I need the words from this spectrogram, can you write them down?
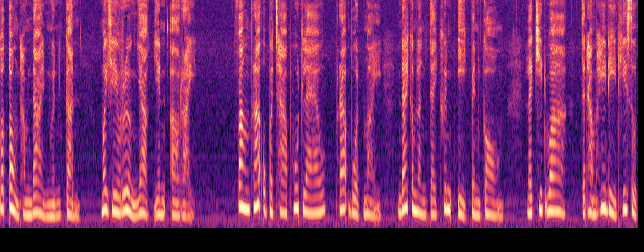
ก็ต้องทำได้เหมือนกัน ไม่ใช่เรื่องยากเย็นอะไร ฟังพระอุปชาพูดแล้ว พระบวชใหม่ได้กำลังใจขึ้นอีกเป็นกอง และคิดว่าจะทำให้ดีที่สุด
